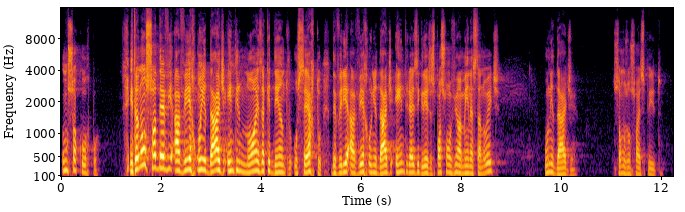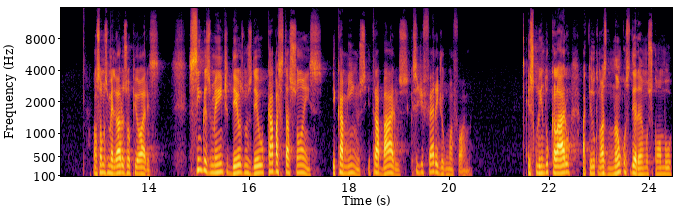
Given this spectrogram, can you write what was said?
um só corpo. Então não só deve haver unidade entre nós aqui dentro, o certo, deveria haver unidade entre as igrejas. Posso ouvir um amém nesta noite? Unidade. Somos um só espírito. Não somos melhores ou piores. Simplesmente Deus nos deu capacitações e caminhos e trabalhos que se diferem de alguma forma excluindo, claro, aquilo que nós não consideramos como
